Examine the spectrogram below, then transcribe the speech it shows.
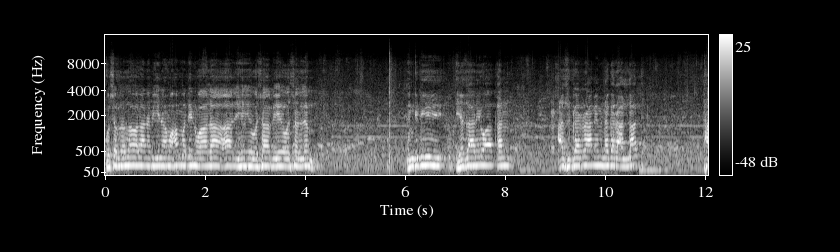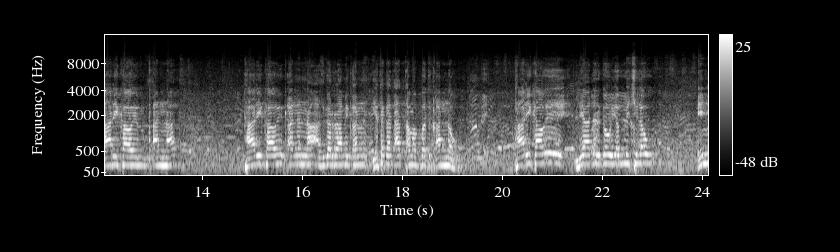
وصلى الله على نبينا محمد وعلى آله وصحبه وسلم እንግዲህ የዛሬዋ ቀን አስገራሚም ነገር አላት፣ ታሪካዊም ቀን ናት። ታሪካዊ ቀንና አስገራሚ ቀን የተገጣጠመበት ቀን ነው። ታሪካዊ ሊያደርገው የሚችለው እኛ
